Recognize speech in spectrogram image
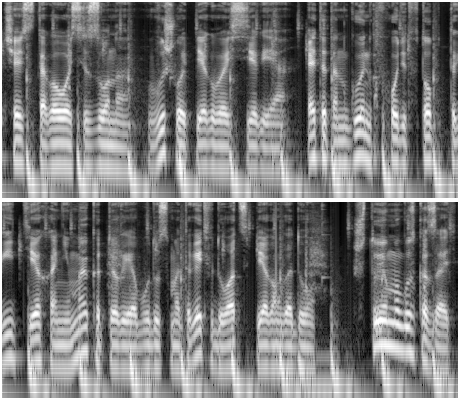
часть второго сезона. Вышла первая серия. Этот ongoing входит в топ-3 тех аниме, которые я буду смотреть в 2021 году. Что я могу сказать?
